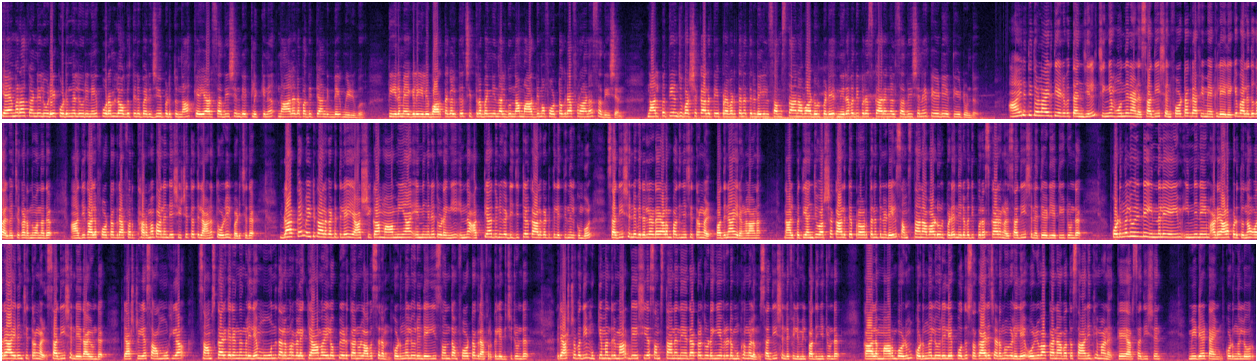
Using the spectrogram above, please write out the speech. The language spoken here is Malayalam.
ക്യാമറ കണ്ണിലൂടെ കൊടുങ്ങല്ലൂരിനെ പുറം ലോകത്തിന് പരിചയപ്പെടുത്തുന്ന കെ ആർ സതീശന്റെ ക്ലിക്കിന് നാലര പതിറ്റാണ്ടിന്റെ മിഴിവ്. തീരമേഖലയിലെ വാർത്തകൾക്ക് ചിത്രഭംഗി നൽകുന്ന മാധ്യമ ഫോട്ടോഗ്രാഫറാണ് സതീശൻ. നാൽപ്പത്തിയഞ്ചു വർഷക്കാലത്തെ പ്രവർത്തനത്തിനിടയിൽ സംസ്ഥാന അവാർഡ് ഉൾപ്പെടെ നിരവധി പുരസ്കാരങ്ങൾ സതീശനെ തേടിയെത്തിയിട്ടുണ്ട്. ആയിരത്തി തൊള്ളായിരത്തി എഴുപത്തി അഞ്ചിൽ ചിങ്ങം ഒന്നിനാണ് സതീശൻ ഫോട്ടോഗ്രാഫി മേഖലയിലേക്ക് വലതുകാൽ വെച്ച് കടന്നു വന്നത്. ആദ്യകാല ഫോട്ടോഗ്രാഫർ ധർമ്മപാലന്റെ ശിഷ്യത്വത്തിലാണ് തൊഴിൽ പഠിച്ചത്. ബ്ലാക്ക് ആൻഡ് വൈറ്റ് കാലഘട്ടത്തിലെ യാഷിക മാമിയ എന്നിങ്ങനെ തുടങ്ങി ഇന്ന് അത്യാധുനിക ഡിജിറ്റൽ കാലഘട്ടത്തിൽ എത്തി നിൽക്കുമ്പോൾ സതീശന്റെ വിരലടയാളം പതിഞ്ഞ ചിത്രങ്ങൾ പതിനായിരങ്ങളാണ്. നാൽപ്പത്തിയഞ്ച് വർഷക്കാലത്തെ പ്രവർത്തനത്തിനിടയിൽ സംസ്ഥാന അവാർഡ് ഉൾപ്പെടെ നിരവധി പുരസ്കാരങ്ങൾ സതീശനെ തേടിയെത്തിയിട്ടുണ്ട്. കൊടുങ്ങല്ലൂരിന്റെ ഇന്നലെയെയും ഇന്നിനെയും അടയാളപ്പെടുത്തുന്ന ഒരായിരം ചിത്രങ്ങൾ സതീശന്റേതായുണ്ട്. രാഷ്ട്രീയ സാമൂഹിക സാംസ്കാരിക രംഗങ്ങളിലെ മൂന്ന് തലമുറകളെ ക്യാമറയിൽ ഒപ്പിയെടുക്കാനുള്ള അവസരം കൊടുങ്ങല്ലൂരിന്റെ ഈ സ്വന്തം ഫോട്ടോഗ്രാഫർക്ക് ലഭിച്ചിട്ടുണ്ട്. രാഷ്ട്രപതി മുഖ്യമന്ത്രിമാർ ദേശീയ സംസ്ഥാന നേതാക്കൾ തുടങ്ങിയവരുടെ മുഖങ്ങളും സതീശന്റെ ഫിലിമിൽ പതിഞ്ഞിട്ടുണ്ട്. കാലം മാറുമ്പോഴും കൊടുങ്ങല്ലൂരിലെ പൊതു സ്വകാര്യ ചടങ്ങുകളിലെ ഒഴിവാക്കാനാവാത്ത സാന്നിധ്യമാണ് K R Satheesan. Media time Kodungallur.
